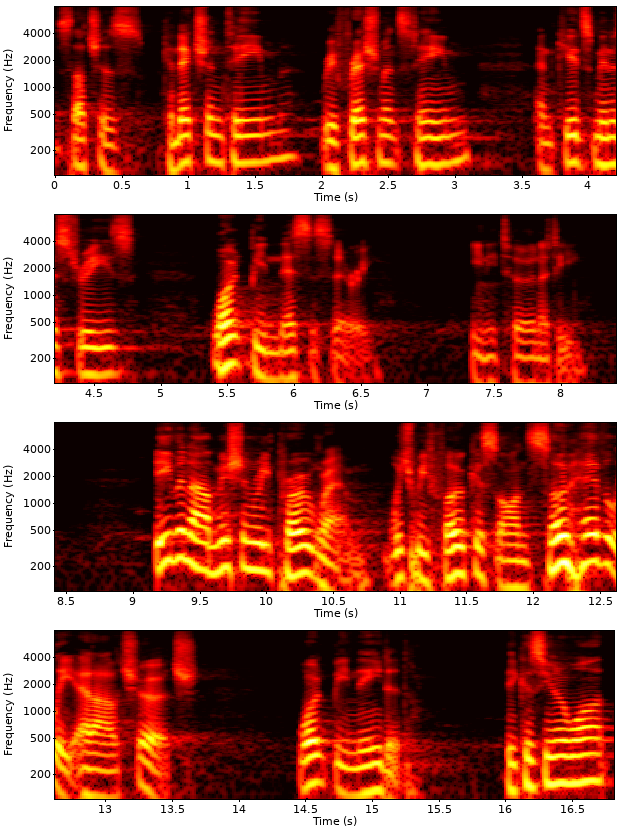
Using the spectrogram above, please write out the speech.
such as connection team, refreshments team, and kids ministries, won't be necessary in eternity. Even our missionary program, which we focus on so heavily at our church, won't be needed. Because you know what?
